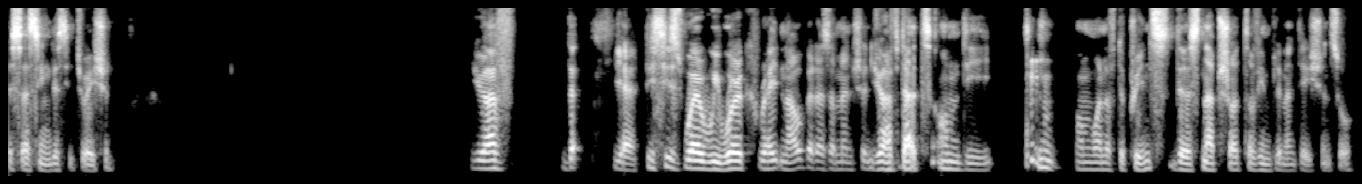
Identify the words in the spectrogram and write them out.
assessing the situation. You have the, yeah, this is where we work right now. But as I mentioned, you have that on the on one of the prints, the snapshot of implementation. So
